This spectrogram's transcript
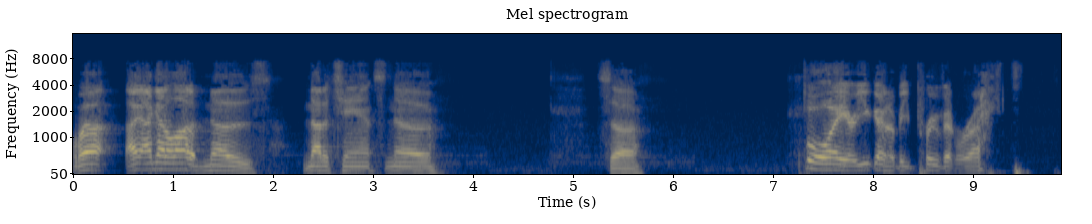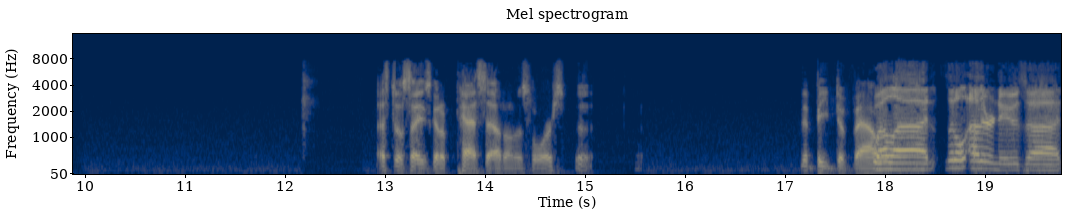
Well, I, I got a lot of no's. Not a chance. No. So Boy, are you going to be proven right? I still say he's going to pass out on his horse, but to be devoured. well, uh, little other news. Uh,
